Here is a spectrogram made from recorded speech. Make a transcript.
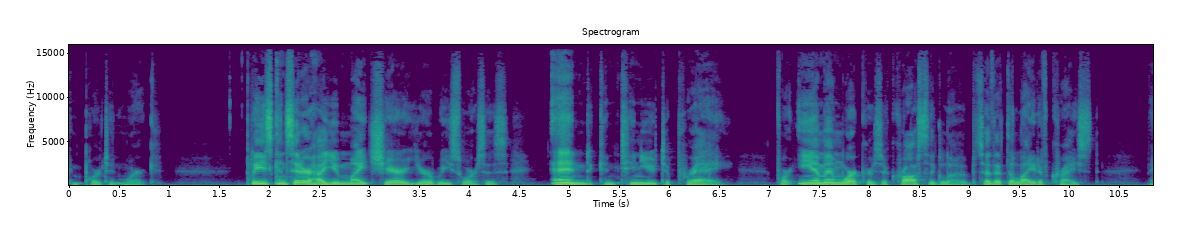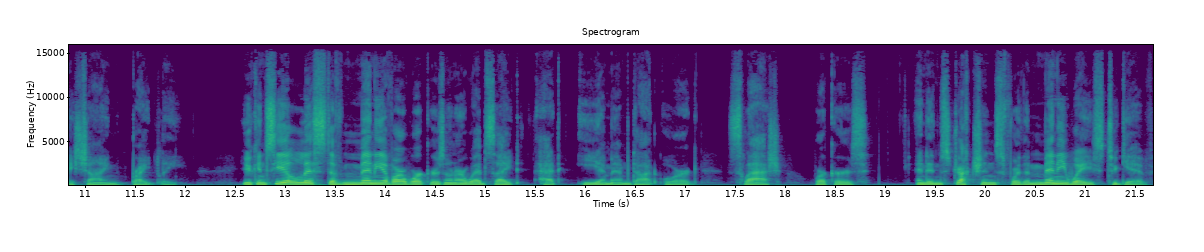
important work. Please consider how you might share your resources and continue to pray for EMM workers across the globe so that the light of Christ may shine brightly. You can see a list of many of our workers on our website at emm.org slash workers and instructions for the many ways to give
